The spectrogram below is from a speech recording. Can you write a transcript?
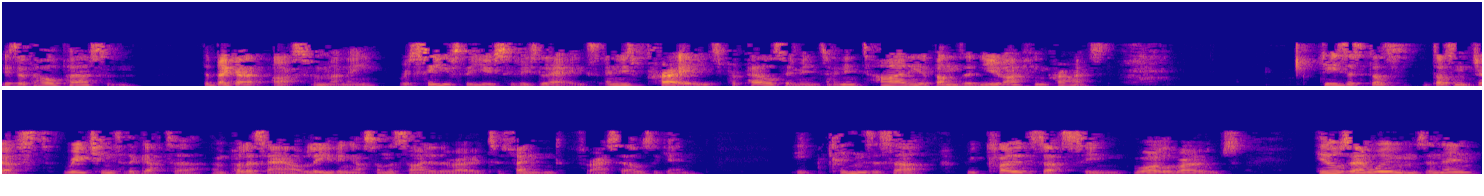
is of the whole person. The beggar asks for money, receives the use of his legs, and his praise propels him into an entirely abundant new life in Christ. Jesus does, doesn't just reach into the gutter and pull us out, leaving us on the side of the road to fend for ourselves again. He cleans us up, reclothes us in royal robes, heals our wounds, and then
